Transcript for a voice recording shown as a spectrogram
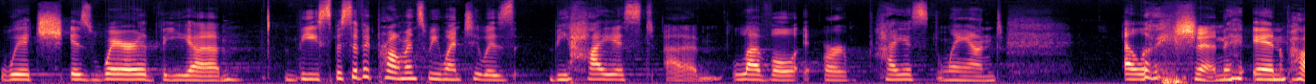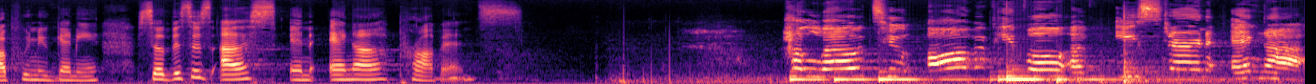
which is where the, um, the specific province we went to is the highest um, level or highest land elevation in Papua New Guinea. So this is us in Enga province. Hello to all the people of Eastern Enga.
